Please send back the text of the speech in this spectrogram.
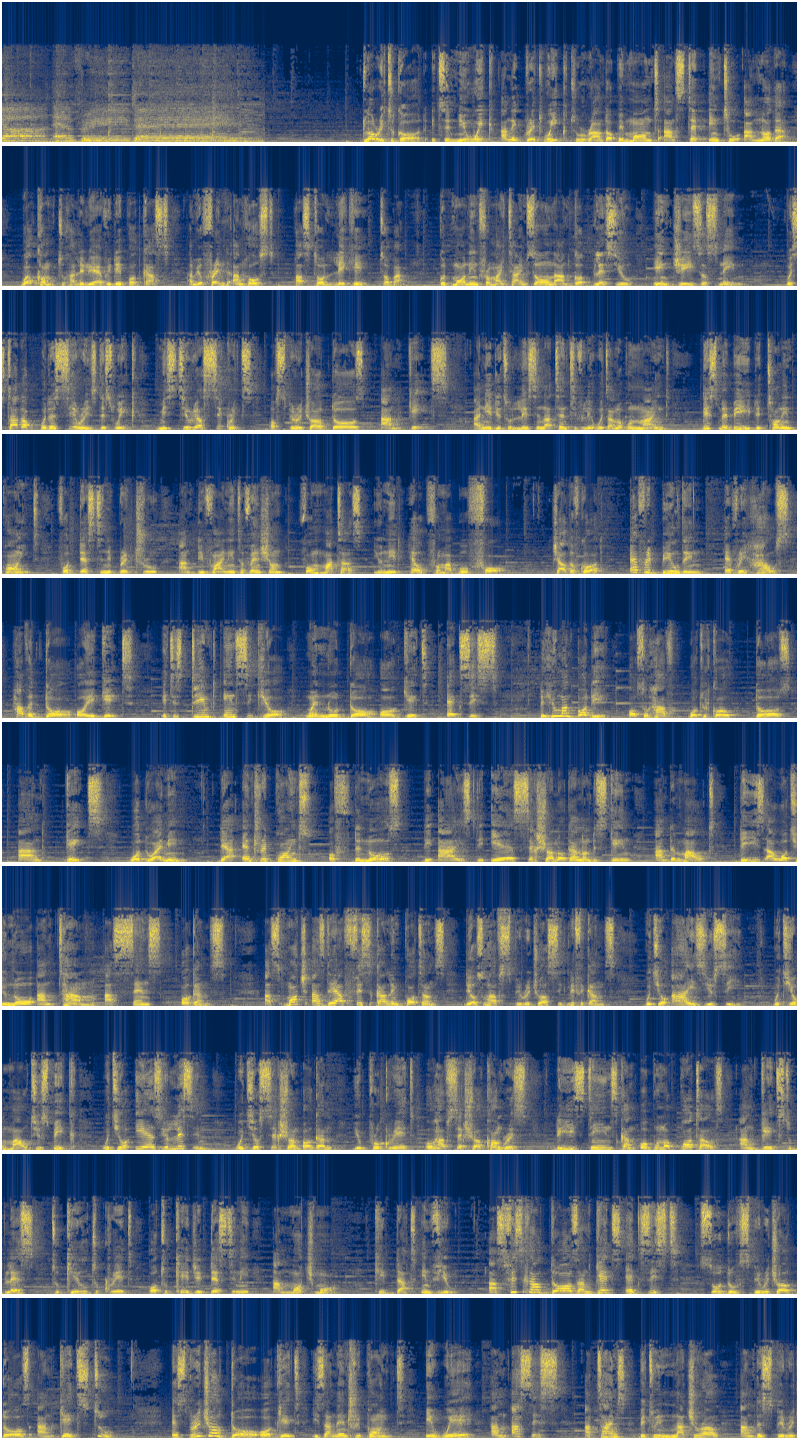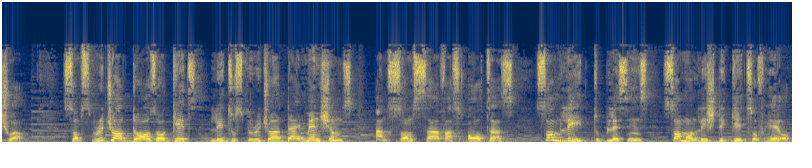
hallelujah every day. Glory to God. It's a new week and a great week to round up a month and step into another. Welcome to Hallelujah Everyday Podcast. I'm your friend and host, Pastor Leke Toba. Good morning from my time zone and God bless you in Jesus' name. We start up with a series this week Mysterious Secrets of Spiritual Doors and Gates. I need you to listen attentively with an open mind. This may be the turning point for destiny breakthrough and divine intervention for matters you need help from above for. Child of God, every building, every house have a door or a gate. It is deemed insecure when no door or gate exists. The human body also have what we call doors and gates. What do I mean? They are entry points of the nose, the eyes, the ears, sexual organ on the skin, and the mouth. These are what you know and term as sense organs. As much as they have physical importance, they also have spiritual significance. With your eyes, you see. With your mouth, you speak. With your ears, you listen. With your sexual organ, you procreate or have sexual congress. These things can open up portals and gates to bless, to kill, to create, or to cage a destiny, and much more. Keep that in view. As physical doors and gates exist, so do spiritual doors and gates too. A spiritual door or gate is an entry point, a way, and access, at times between natural and the spiritual. Some spiritual doors or gates lead to spiritual dimensions, and some serve as altars. Some lead to blessings, some unleash the gates of hell.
